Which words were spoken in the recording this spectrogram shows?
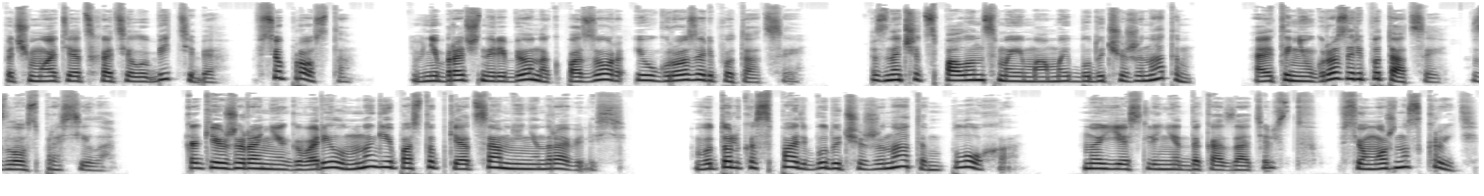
«Почему отец хотел убить тебя? Все просто. Внебрачный ребенок, позор и угроза репутации. Значит, спал он с моей мамой, будучи женатым? А это не угроза репутации? Зло спросила. Как я уже ранее говорил, многие поступки отца мне не нравились. Вот только спать, будучи женатым, плохо. Но если нет доказательств, все можно скрыть.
